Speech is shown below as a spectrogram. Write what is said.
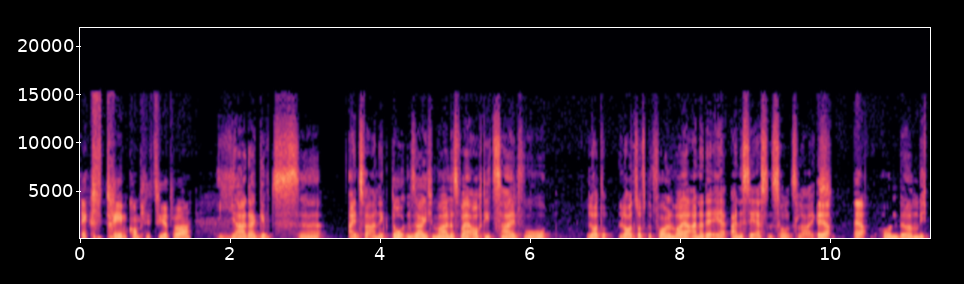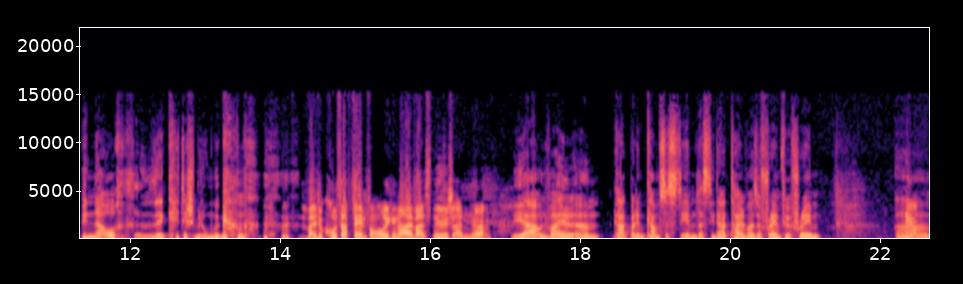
extrem kompliziert war. Ja, da gibt's äh, ein, zwei Anekdoten, sage ich mal. Das war ja auch die Zeit, wo Lord, Lords of the Fallen war ja einer der, eines der ersten Souls-Likes. Ja, ja. Und ähm, ich bin da auch sehr kritisch mit umgegangen. Weil du großer Fan vom Original warst, nehme ich an, ja. Ja, und weil ähm, gerade bei dem Kampfsystem, dass die da teilweise Frame für Frame ähm, ja.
